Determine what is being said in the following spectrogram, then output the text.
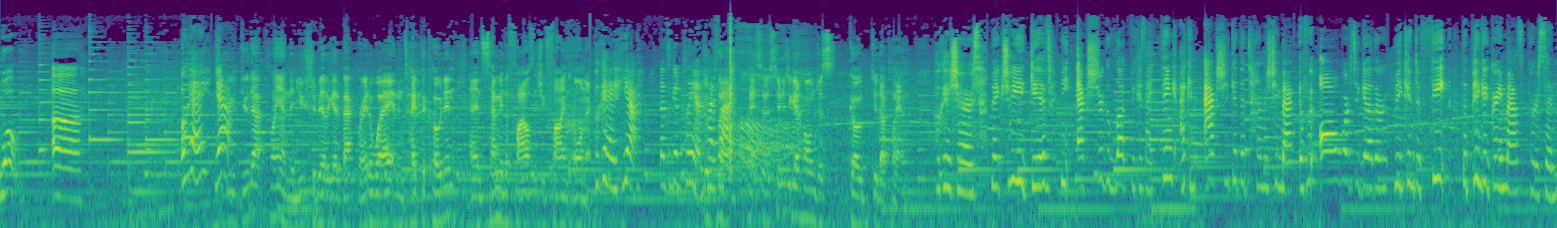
Whoa. Uh, Okay, yeah. If you do that plan, then you should be able to get it back right away and then type the code in and then send me the files that you find on it. Okay, yeah. That's a good plan. Good High plan. five. Okay, so as soon as you get home, just go do that plan. Okay, Sharers, make sure you give me extra good luck because I think I can actually get the time machine back. If we all work together, we can defeat the pink and green mask person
